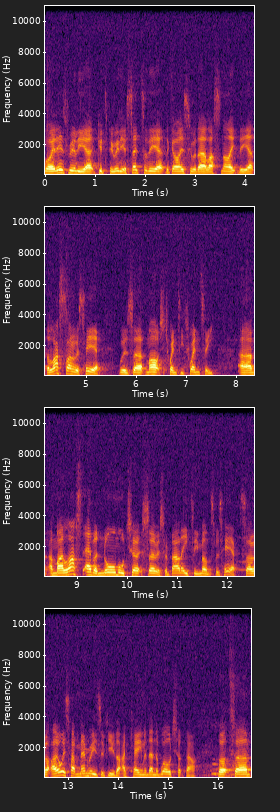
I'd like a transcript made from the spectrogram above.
Well, it is really uh, good to be with you. I said to the, uh, the guys who were there last night, the, uh, the last time I was here was uh, March 2020. Um, and my last ever normal church service for about 18 months was here. So I always have memories of you that I came and then the world shut down. But, um,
